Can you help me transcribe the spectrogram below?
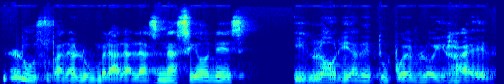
luz para alumbrar a las naciones y gloria de tu pueblo Israel.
